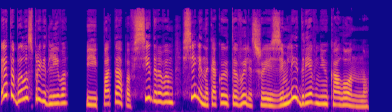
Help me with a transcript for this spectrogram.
Это было справедливо, и Потапов с Сидоровым сели на какую-то вылезшую из земли древнюю колонну.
